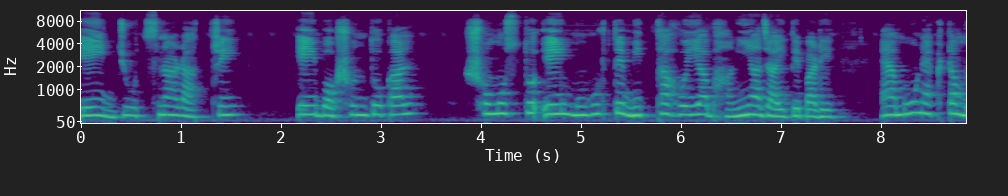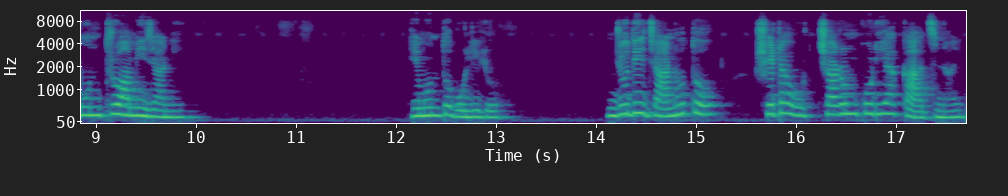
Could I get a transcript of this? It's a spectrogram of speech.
এই জ্যোৎস্না রাত্রি, এই বসন্তকাল, সমস্ত এই মুহূর্তে মিথ্যা হইয়া ভাঙিয়া যাইতে পারে, এমন একটা মন্ত্র আমি জানি। হেমন্ত বলিল, যদি জানো তো, সেটা উচ্চারণ করিয়া কাজ নাই।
